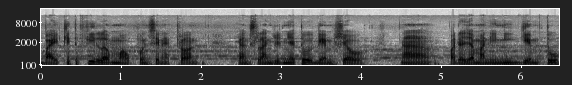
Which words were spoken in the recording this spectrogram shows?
baik itu film maupun sinetron. Yang selanjutnya tuh game show. Nah, pada zaman ini game tuh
